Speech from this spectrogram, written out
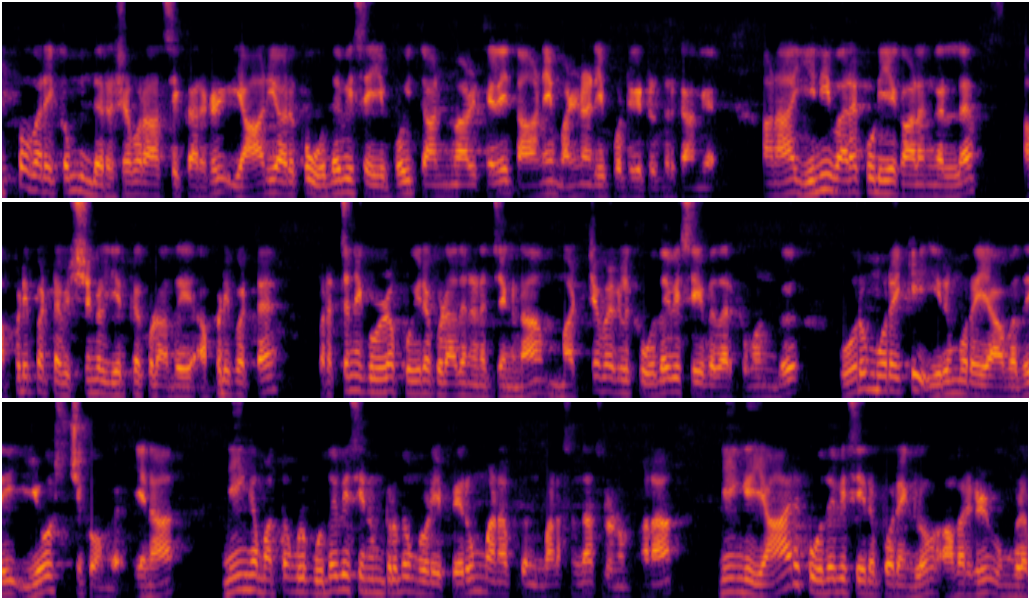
இப்ப வரைக்கும் இந்த ரிஷபராசிக்காரர்கள் யார் யாருக்கும் உதவி செய்ய போய் தன் வாழ்க்கையிலே தானே மண்ணடி போட்டுக்கிட்டு இருந்திருக்காங்க. ஆனா இனி வரக்கூடிய காலங்கள்ல அப்படிப்பட்ட விஷயங்கள் இருக்கக்கூடாது. அப்படிப்பட்ட பிரச்சனைக்குள்ள போயிடக்கூடாதுன்னு நினைச்சீங்கன்னா மற்றவர்களுக்கு உதவி செய்வதற்கு முன்பு ஒரு முறைக்கு இருமுறையாவது யோசிச்சுக்கோங்க. ஏன்னா நீங்க மத்தவங்களுக்கு உதவி செய்யணுன்றது உங்களுடைய பெரும் மனப்பு மனசுன்னு தான் சொல்லணும். ஆனா நீங்க யாருக்கு உதவி செய்ய போறீங்களோ அவர்கள் உங்களை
